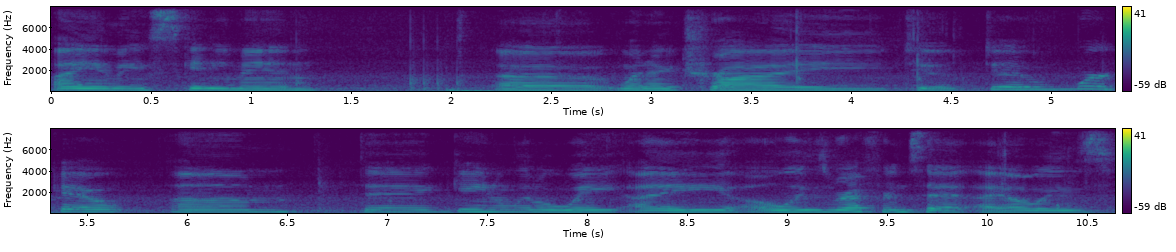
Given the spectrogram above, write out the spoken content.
I am a skinny man. Uh, when I try to to work out, um, to gain a little weight, I always reference that. I always,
